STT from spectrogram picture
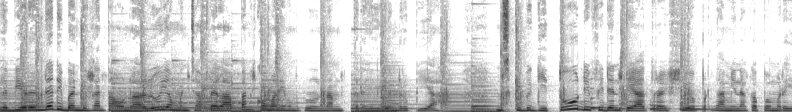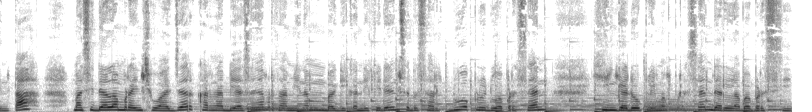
lebih rendah dibandingkan tahun lalu yang mencapai 8,56 triliun rupiah. Meski begitu, dividen payout ratio Pertamina ke pemerintah masih dalam range wajar karena biasanya Pertamina membagikan dividen sebesar 22% hingga 25% dari laba bersih.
